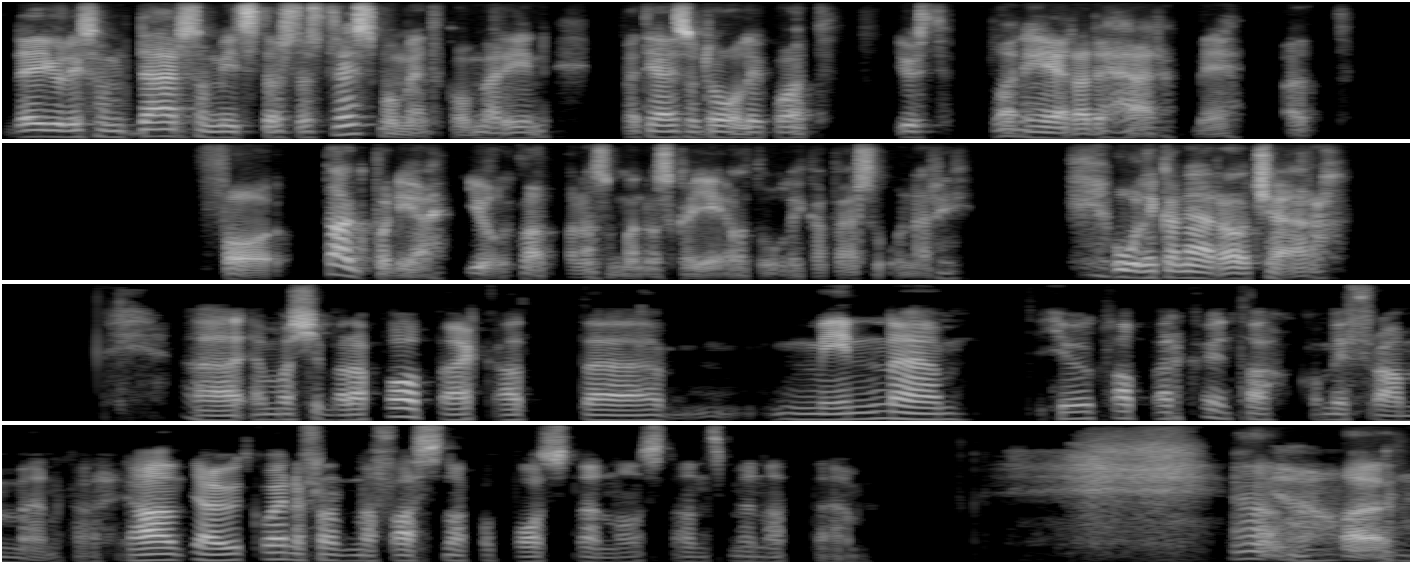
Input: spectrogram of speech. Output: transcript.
det är ju liksom där som mitt största stressmoment kommer in. För att jag är så dålig på att just planera det här med att få tag på de här julklapparna som man då ska ge åt olika personer. Olika nära och kära. Eh, jag måste bara påpeka att eh, min uh, julklapp verkar inte ha kommit fram än. Jag, jag utgår ifrån att den har fastnat på posten någonstans. Men att eh, Ja, Ja. vad,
